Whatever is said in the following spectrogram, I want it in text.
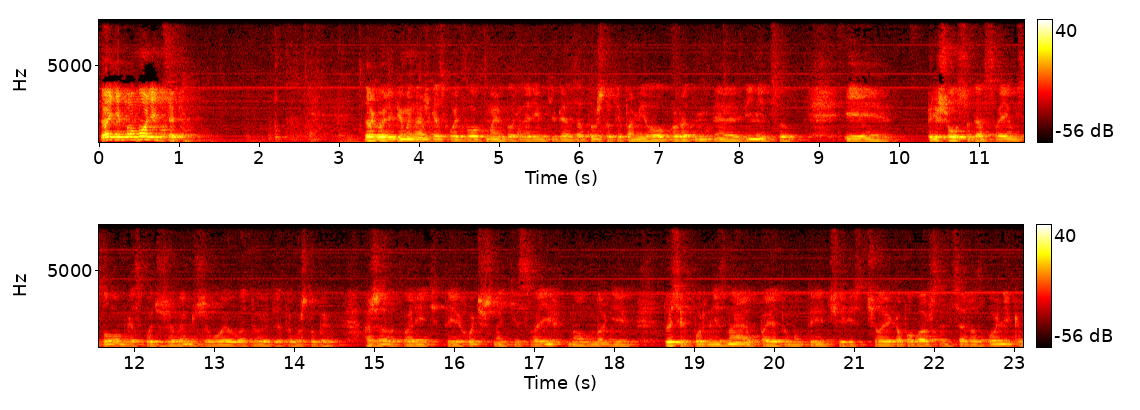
Давайте помолимся. Дорогой любимый наш Господь Бог, мы благодарим Тебя за то, что Ты помиловал город э, Винницу и пришел сюда своим словом, Господь, живым, живой водой для того, чтобы оживотворить. Ты хочешь найти своих, но многие до сих пор не знают, поэтому ты через человека, попавшегося разбойником,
